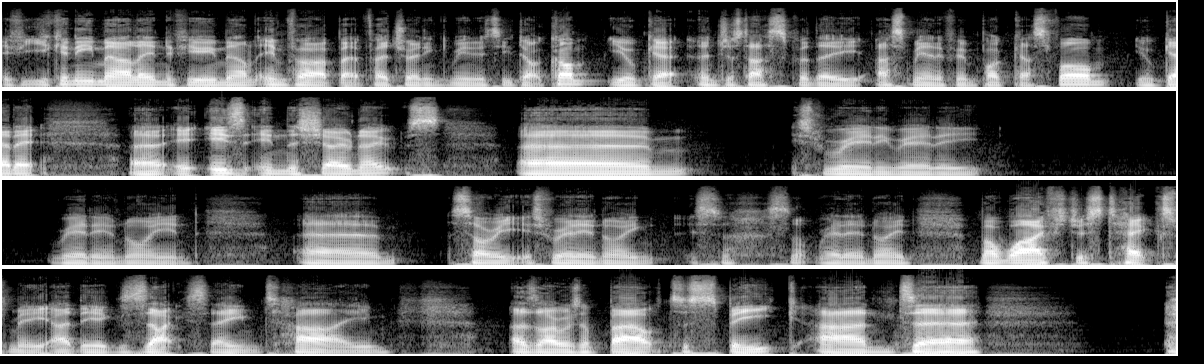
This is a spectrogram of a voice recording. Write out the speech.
If you can email in, if you email info at betfairtradingcommunity.com, you'll get and just ask for the Ask Me Anything podcast form. You'll get it. Uh, it is in the show notes. Um, it's really, really, really annoying. Um, sorry, it's really annoying. It's, it's not really annoying. My wife's just texted me at the exact same time as I was about to speak, and uh,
